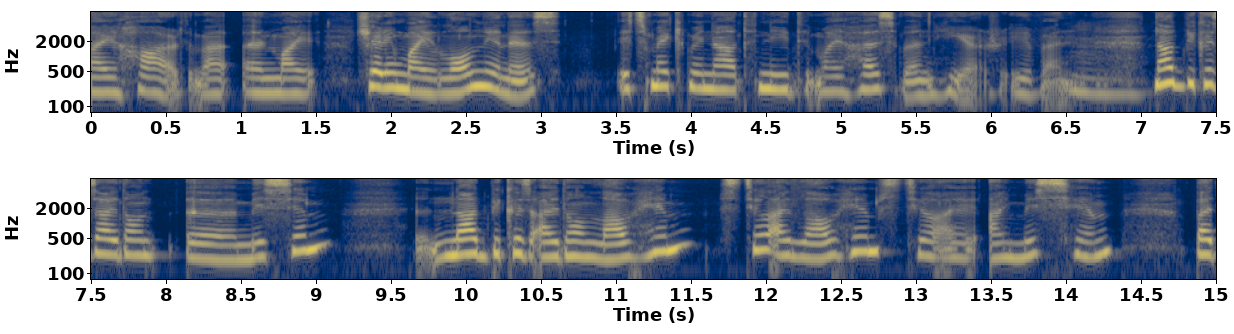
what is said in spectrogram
my heart and my sharing my loneliness it's make me not need my husband here even. Hmm. Not because i don't uh, miss him not because i don't love him still i love him still i, I miss him but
